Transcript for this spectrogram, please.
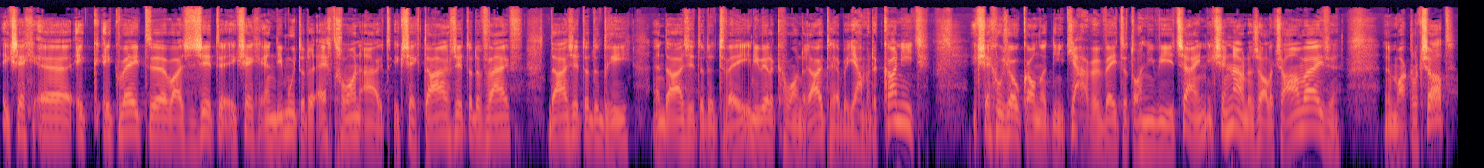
Ik zeg, eh, ik, ik weet eh, waar ze zitten. Ik zeg, en die moeten er echt gewoon uit. Ik zeg, daar zitten er vijf, daar zitten er drie en daar zitten er twee. En die wil ik gewoon eruit hebben. Ja, maar dat kan niet. Ik zeg, hoezo kan dat niet? Ja, we weten toch niet wie het zijn? Ik zeg, nou, dan zal ik ze aanwijzen. Dat makkelijk zat.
